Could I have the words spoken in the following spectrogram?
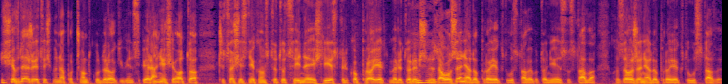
Mi się wydaje, że jesteśmy na początku drogi, więc spieranie się o to, czy coś jest niekonstytucyjne, jeśli jest tylko projekt merytoryczny, założenia do projektu ustawy, bo to nie jest ustawa, tylko założenia do projektu ustawy.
